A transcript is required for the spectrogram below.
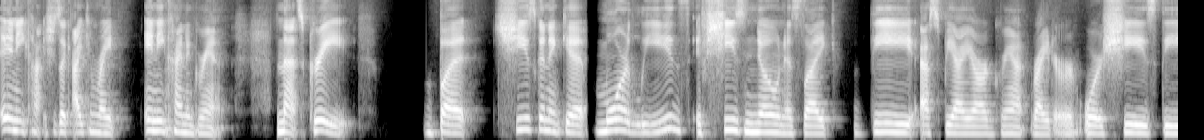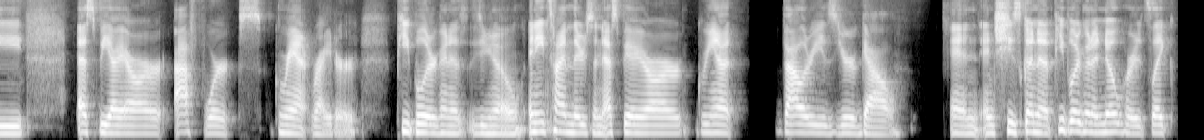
any kind. She's like, I can write any kind of grant. And that's great. But she's going to get more leads if she's known as like the SBIR grant writer or she's the SBIR AFWERX grant writer. People are going to, you know, anytime there's an SBIR grant, Valerie is your gal. And and she's going to people are going to know her. It's like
